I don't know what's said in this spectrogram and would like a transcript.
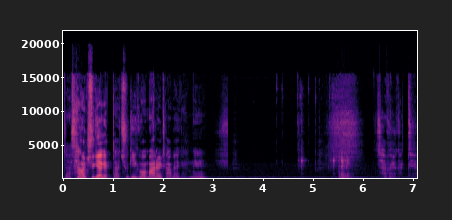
자 상을 죽여야겠다. 죽이고 말을 잡아야겠네 잡아야 할 것 같아요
